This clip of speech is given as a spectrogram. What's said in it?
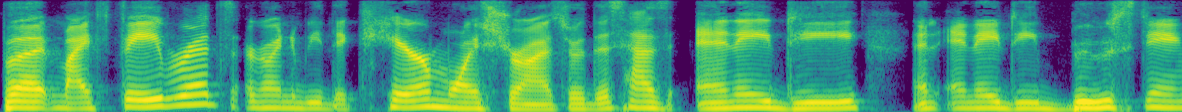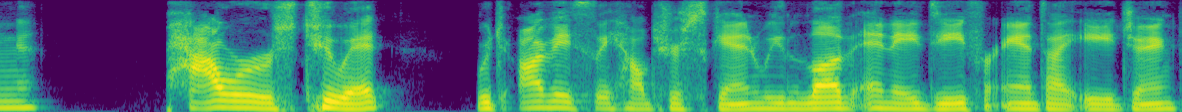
but my favorites are going to be the Care Moisturizer. This has NAD and NAD boosting powers to it, which obviously helps your skin. We love NAD for anti aging.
